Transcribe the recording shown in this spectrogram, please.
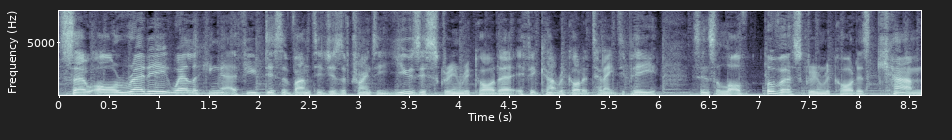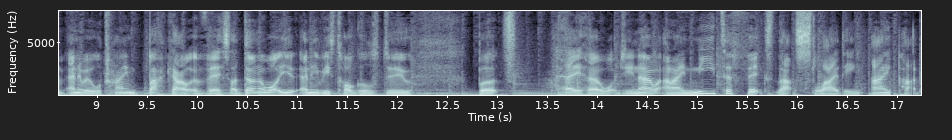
So already we're looking at a few disadvantages of trying to use this screen recorder if it can't record at 1080p, since a lot of other screen recorders can. Anyway, we'll try and back out of this. I don't know what any of these toggles do, but hey ho, what do you know? And I need to fix that sliding iPad.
